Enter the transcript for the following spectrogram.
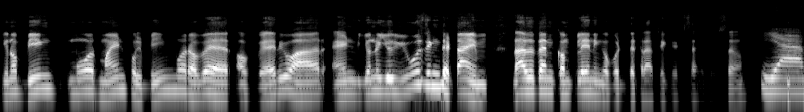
you know being more mindful being more aware of where you are and you know you're using the time rather than complaining about the traffic itself so Yeah.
